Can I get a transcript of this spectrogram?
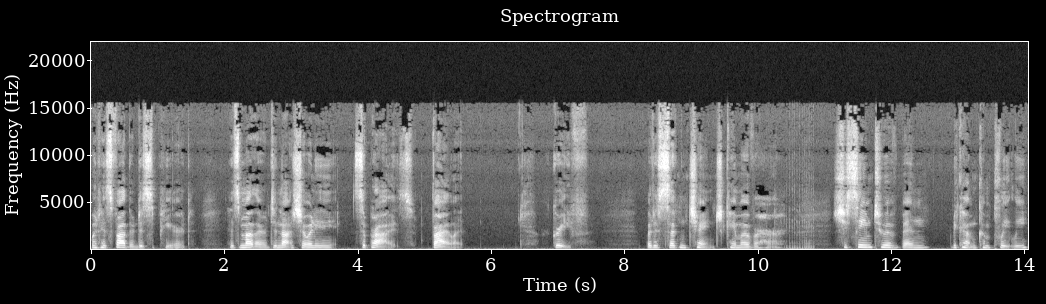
When his father disappeared, his mother did not show any surprise, violence, or grief, but a sudden change came over her. She seemed to have been become completely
